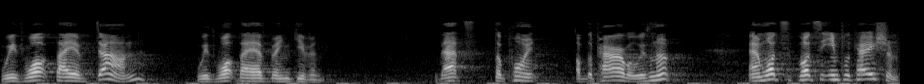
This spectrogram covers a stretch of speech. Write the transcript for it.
with what they have done with what they have been given. That's the point of the parable, isn't it? And what's, what's the implication?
